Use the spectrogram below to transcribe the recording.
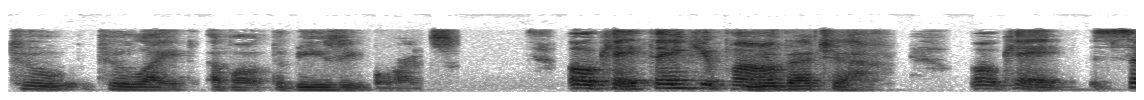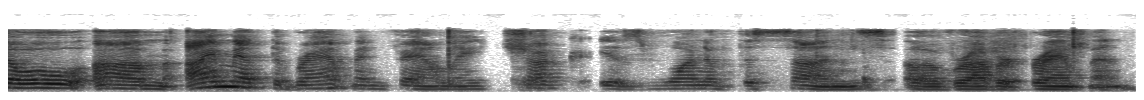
to to light about the Beasy boards. Okay, thank you, Paul. You betcha. Okay, so um, I met the Brantman family. Chuck is one of the sons of Robert Brantman.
